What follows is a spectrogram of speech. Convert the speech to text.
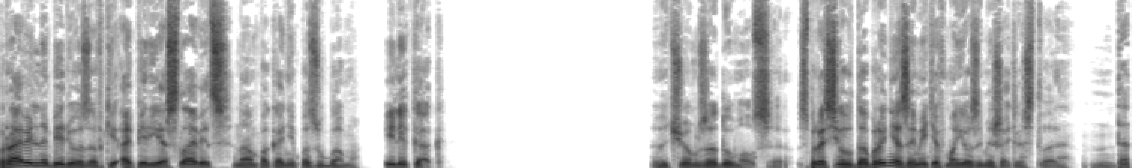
Правильно, Березовки, а Переяславец нам пока не по зубам. Или как?» — О чем задумался? — спросил Добрыня, заметив мое замешательство. — Да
